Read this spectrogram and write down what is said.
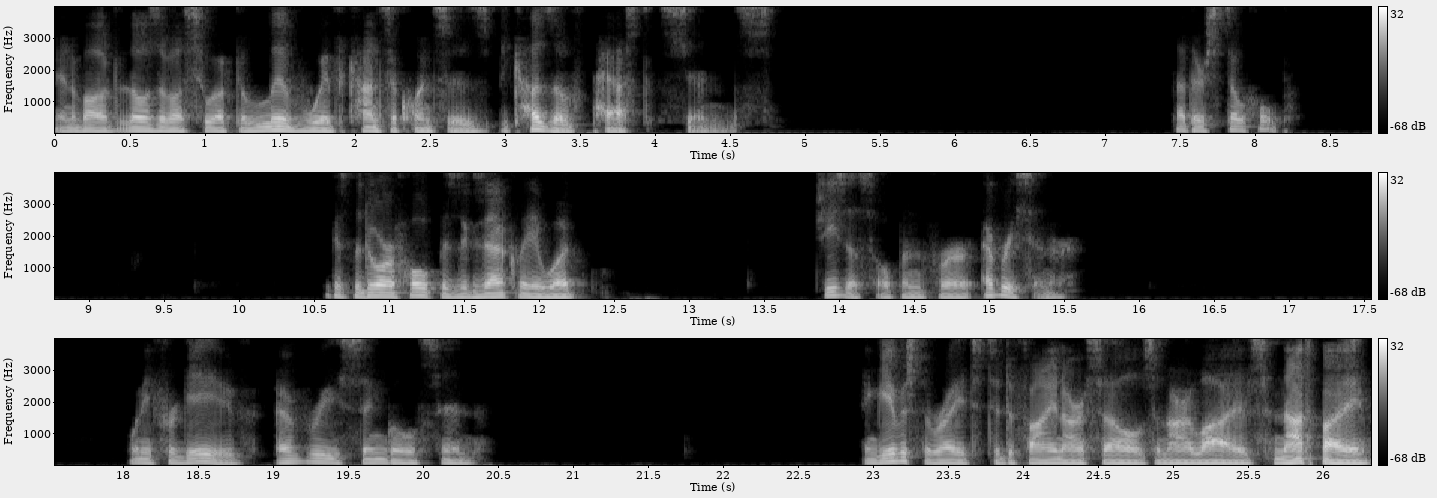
and about those of us who have to live with consequences because of past sins. That there's still hope. Because the door of hope is exactly what Jesus opened for every sinner when he forgave every single sin and gave us the right to define ourselves and our lives not by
